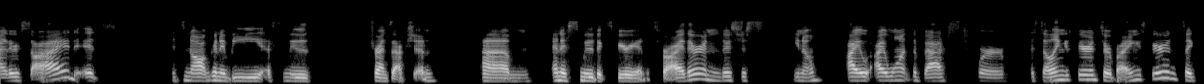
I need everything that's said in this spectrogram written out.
either side. It's, it's not going to be a smooth transaction. Um, and a smooth experience for either. And there's just, you know, I, I want the best for a selling experience or buying experience. Like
